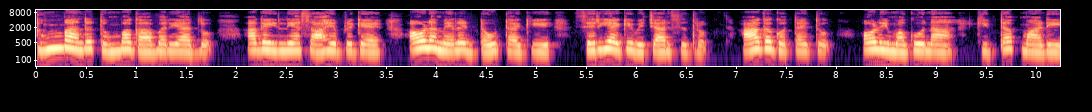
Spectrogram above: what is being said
ತುಂಬ ಅಂದರೆ ತುಂಬ ಗಾಬರಿಯಾದಳು ಆಗ ಇಲ್ಲಿಯ ಸಾಹೇಬ್ರಿಗೆ ಅವಳ ಮೇಲೆ ಡೌಟ್ ಆಗಿ ಸರಿಯಾಗಿ ವಿಚಾರಿಸಿದ್ರು. ಆಗ ಗೊತ್ತಾಯಿತು ಅವಳು ಈ ಮಗುನ ಕಿಡ್ನಾಪ್ ಮಾಡಿ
